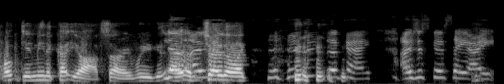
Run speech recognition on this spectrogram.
Oh, didn't mean to cut you off. Sorry. Were you, no, I, am trying to like. it's okay. I was just gonna say, I,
